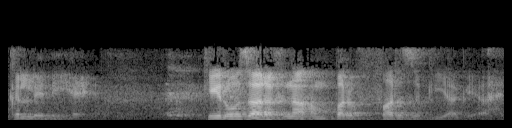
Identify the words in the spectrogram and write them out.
کر لینی ہے۔ کہ روزہ رکھنا ہم پر فرض کیا گیا ہے۔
